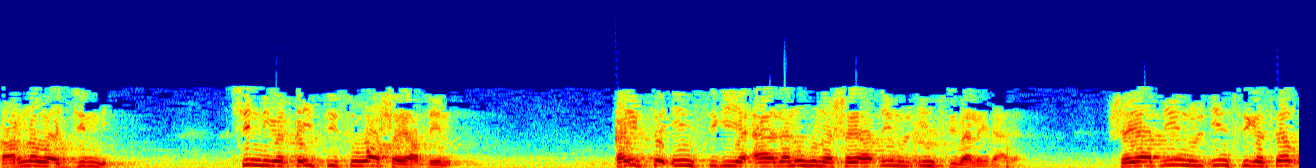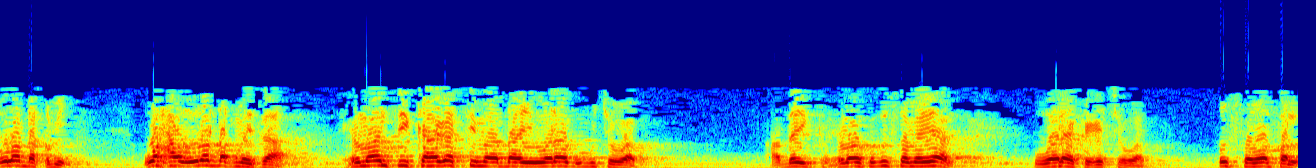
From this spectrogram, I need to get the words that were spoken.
qaarna waa jinni. Jinniga qeybtiisu waa shayaadiin. Qeybta insigiiyo aadanuhuna shayaadiinulinsi baa la yidhahdaa. Shayaadiinulinsiga seed ula dhaqmi. Waxaad ula dhaqmaysaa xumaantii kaaga timaadaayo wanaag ugu jawaab. Hadday xumaan kugu sameeyaan wanaag kaga jawaab. U samafal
